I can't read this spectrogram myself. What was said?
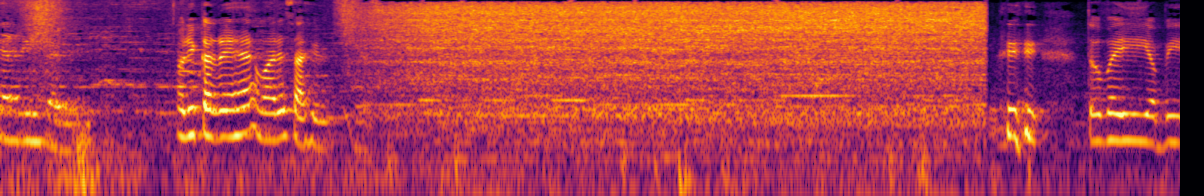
कैरेटिन कर रहे हैं। और ये कर रहे हैं हमारे साहिल। तो भाई अभी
